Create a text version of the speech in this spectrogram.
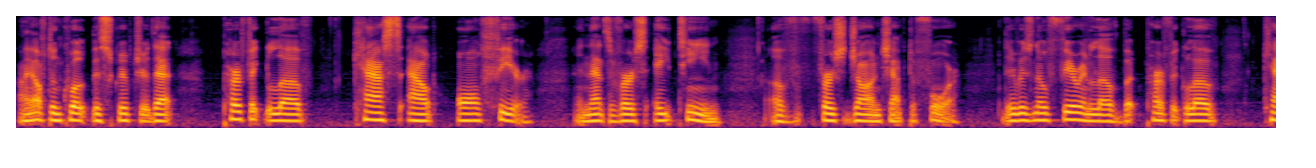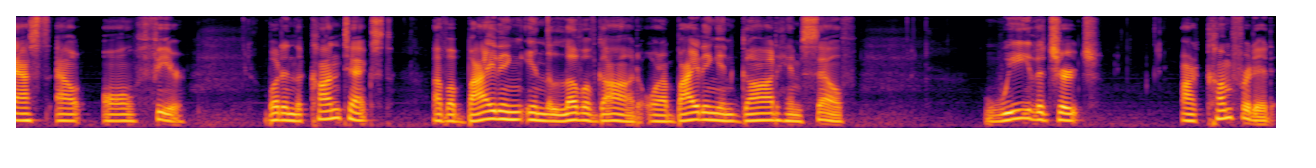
I often quote this scripture that perfect love casts out all fear. And that's verse 18 of 1 John chapter 4. There is no fear in love, but perfect love casts out all fear. But in the context of abiding in the love of God or abiding in God Himself, we, the church, are comforted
